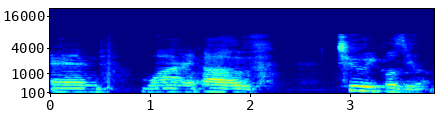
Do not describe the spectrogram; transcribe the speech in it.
And y of 2 equals 0.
